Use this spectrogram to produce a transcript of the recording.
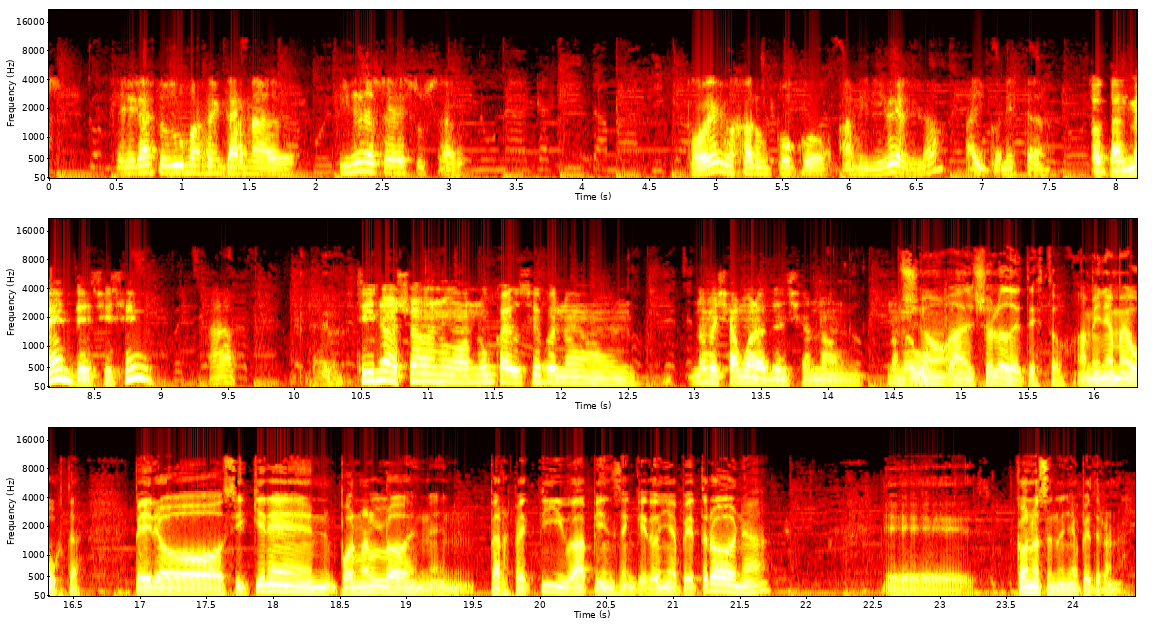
el gato Dumas reencarnado, y no lo sabés usar, podés bajar un poco a mi nivel, ¿no? Ahí con esta... Totalmente, sí, sí. Ah. Sí, no, yo no- nunca lo usé, pero no, no me llamó la atención, no, no me yo, gusta. ah, yo lo detesto, a mí no me gusta. Pero si quieren ponerlo en, en perspectiva, piensen que Doña Petrona, eh, conocen Doña Petrona,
